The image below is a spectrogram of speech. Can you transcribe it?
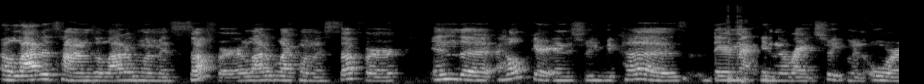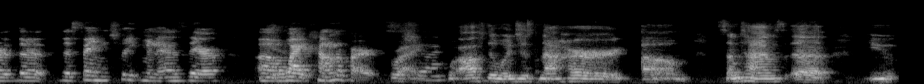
a lot of times, a lot of women suffer. A lot of black women suffer in the healthcare industry because they're not getting the right treatment or the the same treatment as their uh, Yeah. white counterparts. Right. Sure. Well, often we're just not heard. Um, sometimes uh, you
